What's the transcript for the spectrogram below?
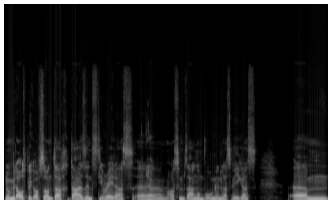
nur mit Ausblick auf Sonntag. Da sind es die Raiders äh, ja. aus dem sagenumwogenen Las Vegas. Ähm,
